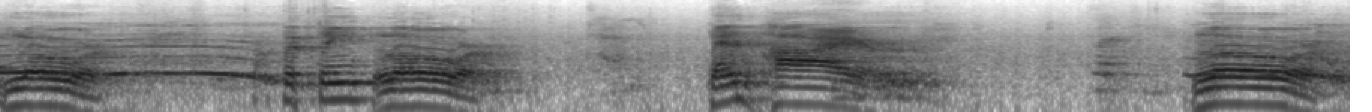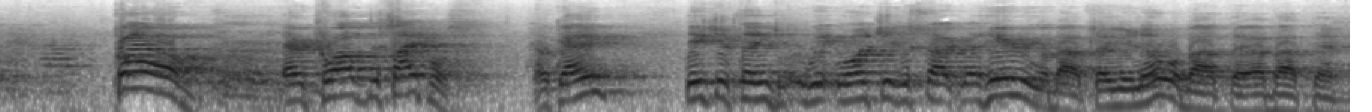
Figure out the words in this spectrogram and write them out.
Lower. Fifteen? Lower. Ten? Higher. Lower. Twelve. There are twelve disciples. Okay? These are things we want you to start hearing about, so you know about the, about them.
